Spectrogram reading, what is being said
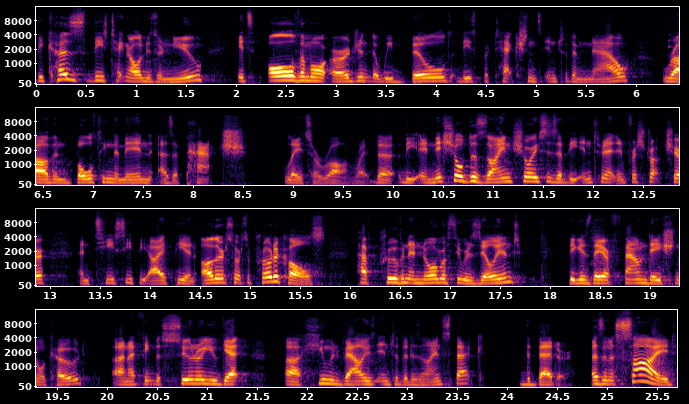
because these technologies are new, it's all the more urgent that we build these protections into them now rather than bolting them in as a patch later on, right? The, the initial design choices of the internet infrastructure and TCP IP and other sorts of protocols have proven enormously resilient because they are foundational code. And I think the sooner you get uh, human values into the design spec, the better. As an aside,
